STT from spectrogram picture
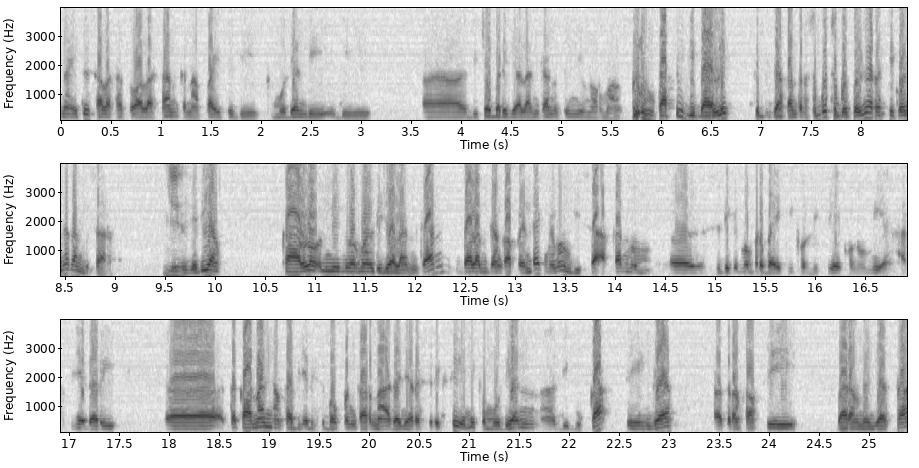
Nah itu salah satu alasan kenapa itu di kemudian di, di uh, dicoba dijalankan untuk new normal. Tapi di balik kebijakan tersebut sebetulnya resikonya kan besar. Yeah. Gitu. Jadi yang kalau new normal dijalankan dalam jangka pendek memang bisa akan mem, uh, sedikit memperbaiki kondisi ekonomi ya. Artinya dari uh, tekanan yang tadinya disebabkan karena adanya restriksi ini kemudian uh, dibuka sehingga uh, transaksi barang dan jasa,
